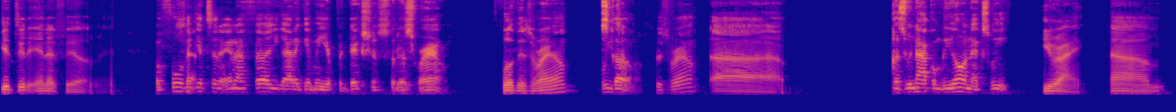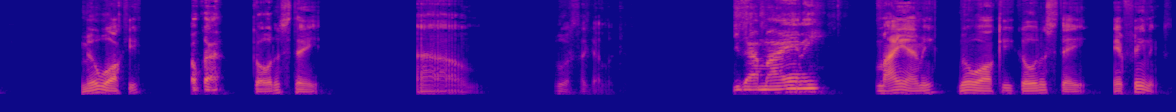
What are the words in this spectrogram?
Get to the NFL, man. Before we get to the NFL, you got to give me your predictions for this round For this round, Let's go. This round, uh, because we're not gonna be on next week. you're right. Um, Milwaukee, Okay. Golden State. Um, who else I got looking? At? You got Miami. Miami, Milwaukee, Golden State, and Phoenix.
